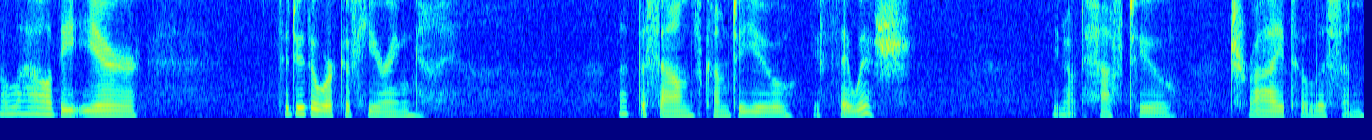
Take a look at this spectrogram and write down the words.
Allow the ear to do the work of hearing let the sounds come to you if they wish. You don't have to try to listen.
